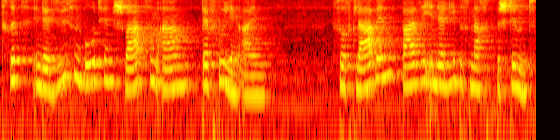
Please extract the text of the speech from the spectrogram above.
tritt in der süßen Botin schwarzem Arm der Frühling ein. Zur Sklavin war sie in der Liebesnacht bestimmt,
